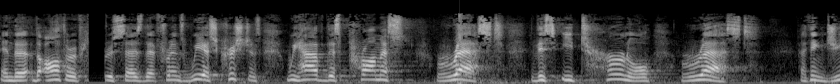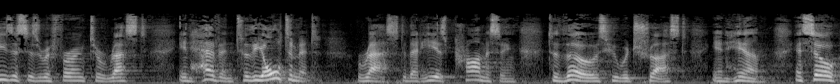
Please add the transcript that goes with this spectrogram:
And the, the author of Hebrews says that, friends, we as Christians, we have this promised rest, this eternal rest. I think Jesus is referring to rest in heaven, to the ultimate rest that he is promising to those who would trust in him. And so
